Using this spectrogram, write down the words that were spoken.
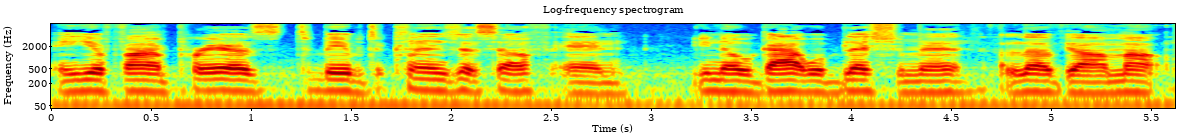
and you'll find prayers to be able to cleanse yourself. And, you know, God will bless you, man. I love y'all. I'm out.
